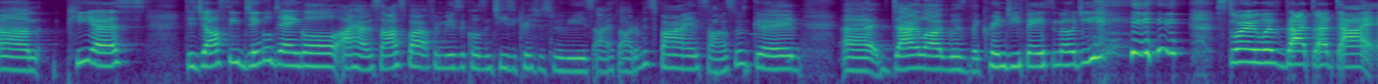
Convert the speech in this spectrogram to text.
Um, P.S. Did y'all see Jingle Jangle? I have a soft spot for musicals and cheesy Christmas movies. I thought it was fine. Songs was good. Uh, dialogue was the cringy face emoji. Story was dot dot dot.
